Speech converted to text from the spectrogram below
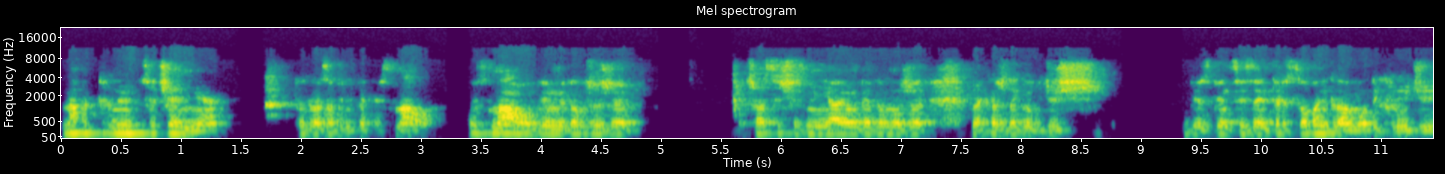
nawet trenując codziennie, to dla zawodnika to jest mało. To jest mało. Wiemy dobrze, że czasy się zmieniają, wiadomo, że dla każdego gdzieś jest więcej zainteresowań dla młodych ludzi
